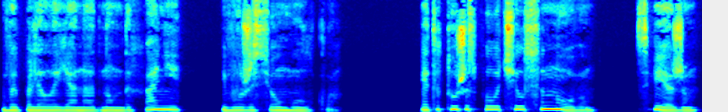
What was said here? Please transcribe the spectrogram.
Выпалила я на одном дыхании и в ужасе умолкла. Этот ужас получился новым, свежим.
